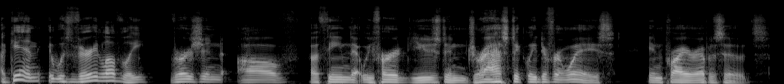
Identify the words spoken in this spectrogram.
Again, it was very lovely version of a theme that we've heard used in drastically different ways in prior episodes.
